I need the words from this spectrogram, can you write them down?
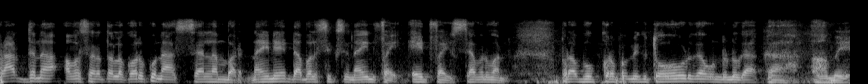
ప్రార్థన అవసరతల కొరకు నా cell number nine eight double six nine five eight five seven one. ప్రభు కృప మీకు తోడుగా ఉండునుగాక. ఆమెన్.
